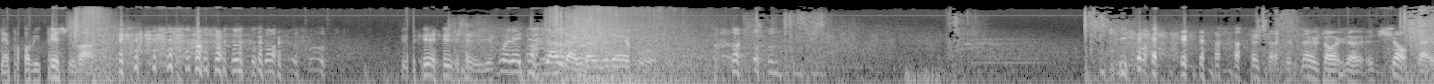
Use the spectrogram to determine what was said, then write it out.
They're probably pissed with us. what are they just YOLO'd over there for? yeah. it sounds like uh, in shock that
